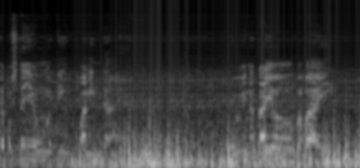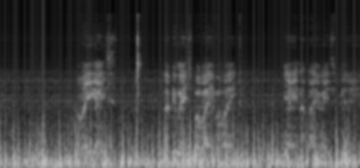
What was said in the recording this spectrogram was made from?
Tapos na yung ating paninda. Ayan. Uwi na tayo. Bye-bye. Bye-bye guys. Love you guys. Bye-bye. Bye-bye. Biyahe na tayo guys. Biyahe.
